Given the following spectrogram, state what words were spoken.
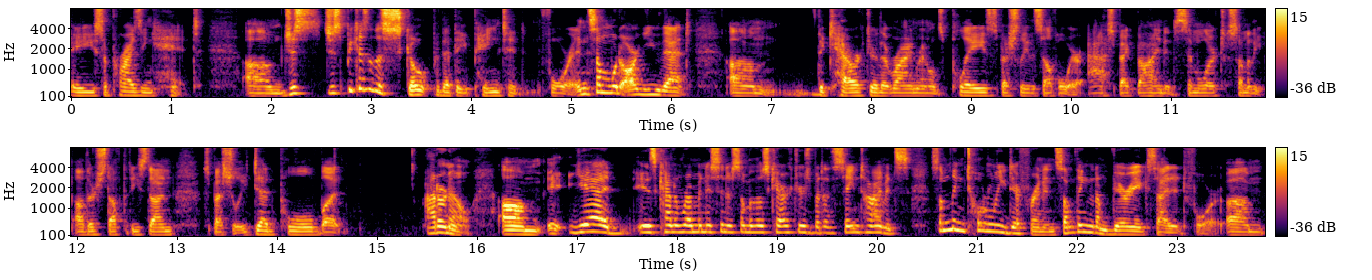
a surprising hit. Um, just just because of the scope that they painted for. And some would argue that um, the character that Ryan Reynolds plays, especially the self-aware aspect behind it, is similar to some of the other stuff that he's done, especially Deadpool, but I don't know. Um, it, yeah, it is kind of reminiscent of some of those characters, but at the same time, it's something totally different and something that I'm very excited for. Um,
